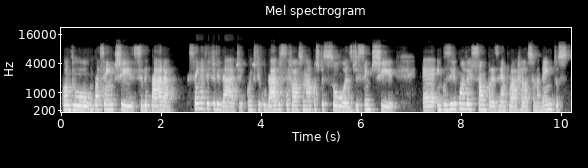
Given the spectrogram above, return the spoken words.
Quando um paciente se depara sem afetividade, com dificuldade de se relacionar com as pessoas, de sentir, é, inclusive com aversão, por exemplo, a relacionamentos,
